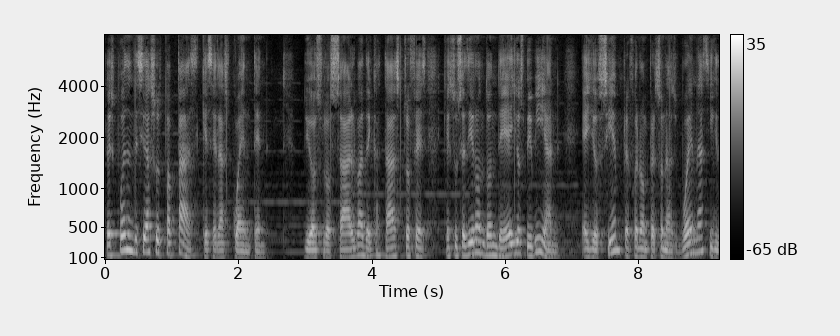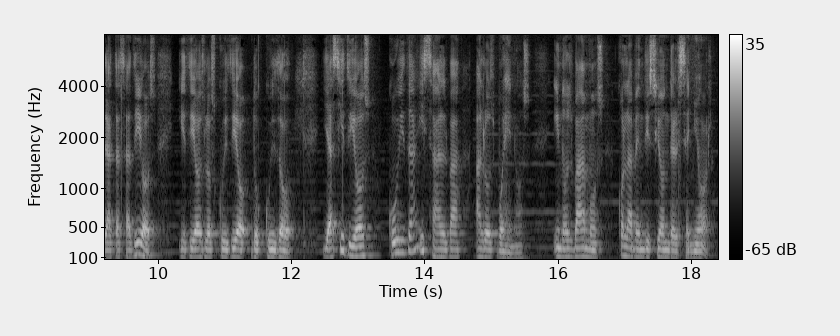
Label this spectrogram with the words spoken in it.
Les pueden decir a sus papás que se las cuenten. Dios los salva de catástrofes que sucedieron donde ellos vivían. Ellos siempre fueron personas buenas y gratas a Dios, y Dios los cuidó, cuidó. Y así Dios cuida y salva a los buenos. Y nos vamos con la bendición del Señor.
